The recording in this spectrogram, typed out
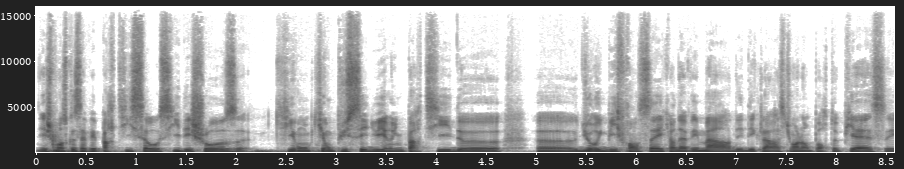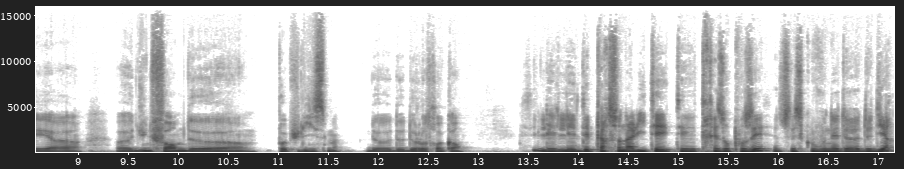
Et je pense que ça fait partie ça aussi des choses qui ont qui ont pu séduire une partie de euh, du rugby français qui en avait marre des déclarations à l'emporte-pièce et euh, d'une forme de populisme de, de, l'autre camp. Les, les, personnalités étaient très opposées, c'est ce que vous venez de dire.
